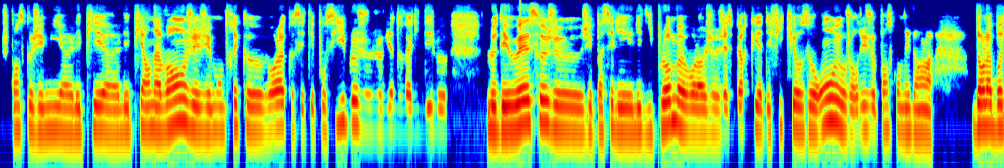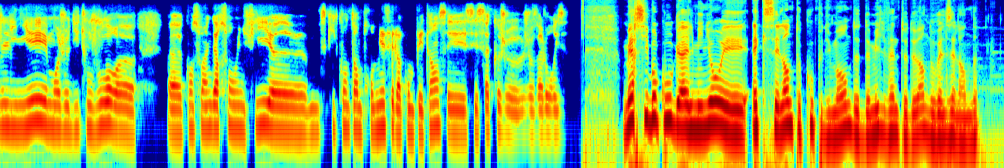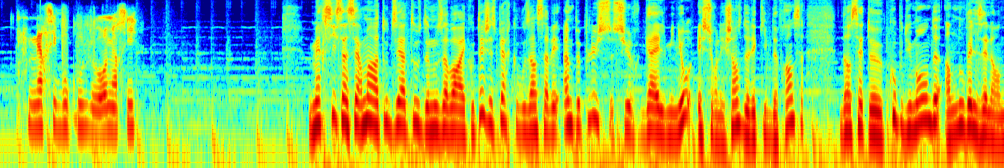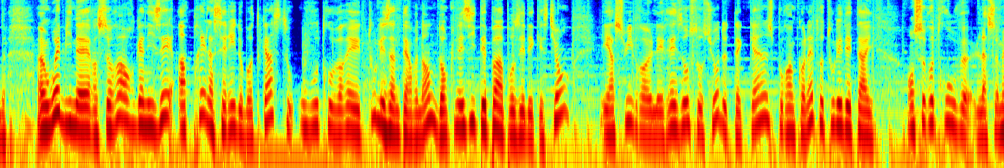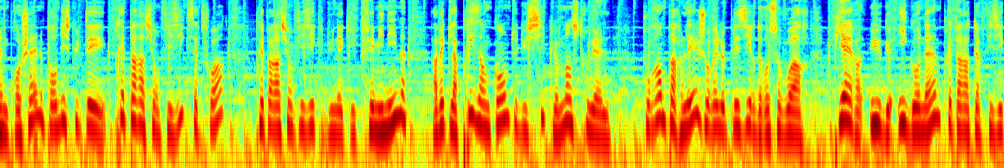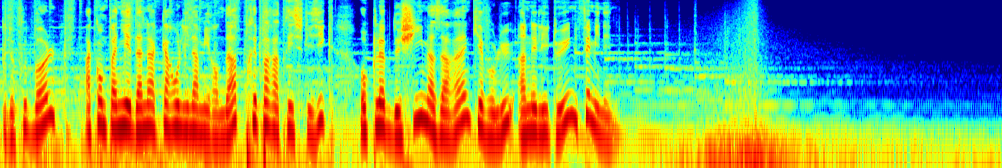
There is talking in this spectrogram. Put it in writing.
je pense que j'ai mis les pieds, les pieds en avant. J'ai montré que voilà que c'était possible. Je, je, viens de valider le, le DES. J'ai passé les, les, diplômes. Voilà, j'espère qu'il y a des filles qui oseront. Et aujourd'hui, je pense qu'on est dans la, dans la bonne lignée. Et moi, je dis toujours, qu'on soit un garçon ou une fille, ce qui compte en premier, c'est la compétence. Et c'est ça que je, je valorise. Merci beaucoup Gaël Mignot et excellente Coupe du Monde 2022 en Nouvelle-Zélande. Merci beaucoup, je vous remercie. Merci sincèrement à toutes et à tous de nous avoir écoutés. J'espère que vous en savez un peu plus sur Gaël Mignot et sur les chances de l'équipe de France dans cette Coupe du Monde en Nouvelle-Zélande. Un webinaire sera organisé après la série de podcasts où vous trouverez tous les intervenants, donc n'hésitez pas à poser des questions et à suivre les réseaux sociaux de Tech15 pour en connaître tous les détails. On se retrouve la semaine prochaine pour discuter préparation physique cette fois, préparation physique d'une équipe féminine avec la prise en compte du cycle menstruel. Pour en parler, j'aurai le plaisir de recevoir Pierre-Hugues Higonin, préparateur physique de football, accompagné d'Anna Carolina Miranda, préparatrice physique au club de Chi Mazarin qui évolue en élite 1 féminine.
